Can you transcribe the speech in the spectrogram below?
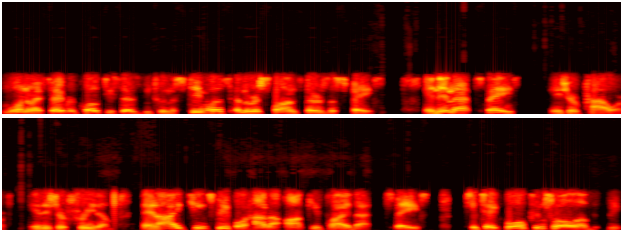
one of my favorite quotes, he says, between the stimulus and the response, there's a space. And in that space is your power, it is your freedom. And I teach people how to occupy that space, to take full control of the-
